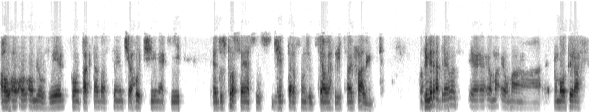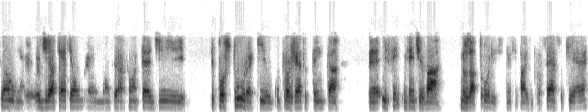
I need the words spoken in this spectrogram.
ao, ao, ao, meu ver, vão impactar bastante a rotina aqui é, dos processos de recuperação judicial, extrajudicial e falência. A primeira delas é, é, uma, é, uma, é uma alteração, eu diria até que é, um, é uma alteração até de, de postura que o, o projeto tenta é, incentivar nos atores principais do processo, que é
